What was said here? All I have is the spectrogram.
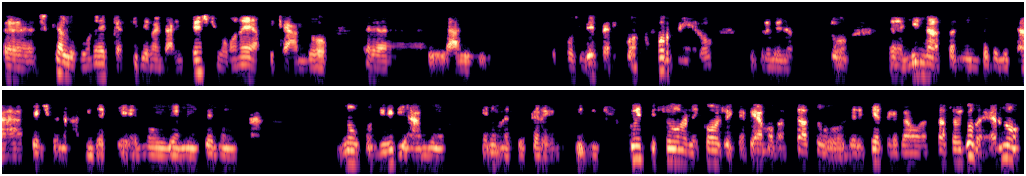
eh, scalone per chi deve andare in pensione applicando eh, la, la cosiddetta riforma Fornero che prevede appunto eh, l'innalzamento dell'età pensionabile che noi ovviamente non, non condividiamo e non accetteremo. Quindi queste sono le cose che abbiamo avanzato, le richieste che abbiamo avanzato al governo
